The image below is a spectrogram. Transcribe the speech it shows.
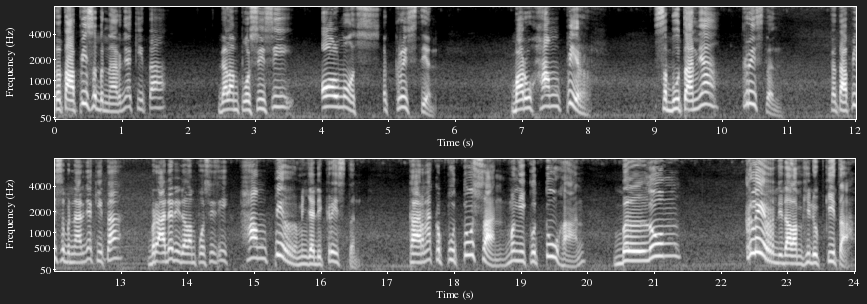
Tetapi sebenarnya kita dalam posisi almost a Christian. Baru hampir sebutannya Kristen. Tetapi sebenarnya kita berada di dalam posisi hampir menjadi Kristen. Karena keputusan mengikut Tuhan belum clear di dalam hidup kita.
